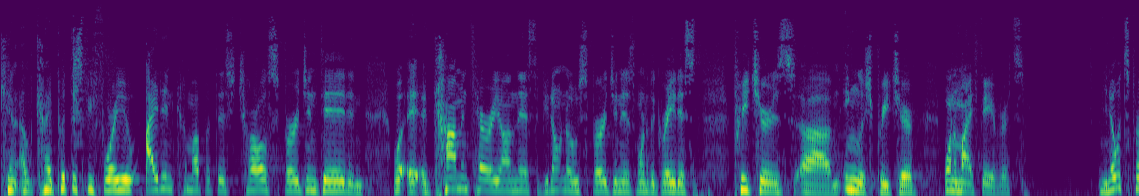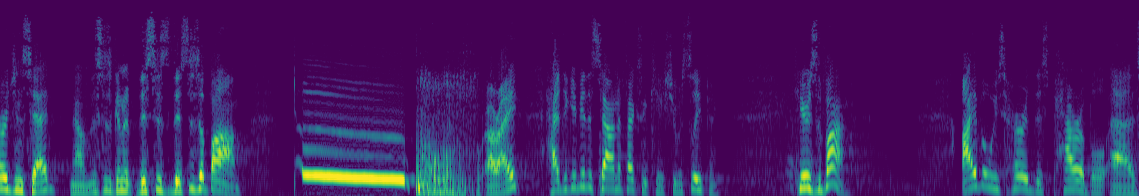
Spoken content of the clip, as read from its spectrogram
Can, uh, can I put this before you? I didn't come up with this. Charles Spurgeon did, and well, a commentary on this. If you don't know who Spurgeon is, one of the greatest preachers, um, English preacher, one of my favorites. You know what Spurgeon said? Now this is gonna this is this is a bomb. All right? Had to give you the sound effects in case you were sleeping. Here's the bomb. I've always heard this parable as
